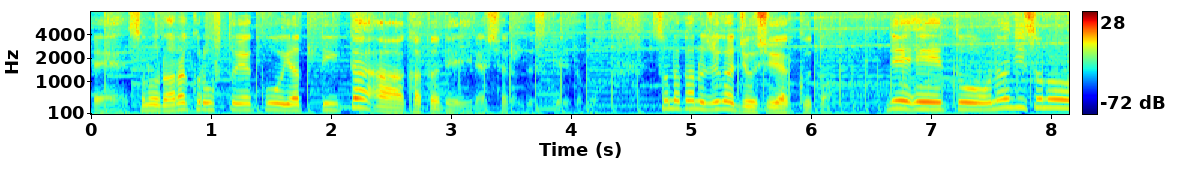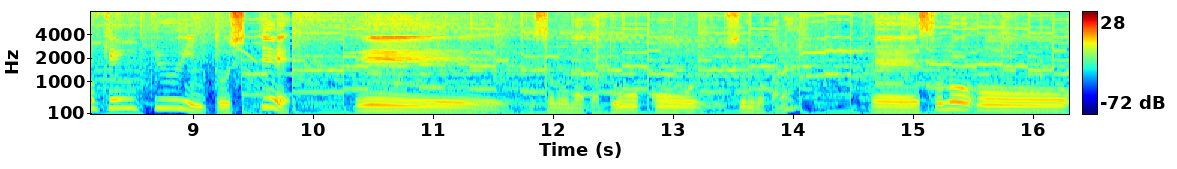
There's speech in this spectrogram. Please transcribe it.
えー、そのララ・クロフト役をやっていた方でいらっしゃるんですけれども。そんな彼女が助手役と。で、えーと、同じその研究員として、えー、そのなんか同行するのかな、えー、その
